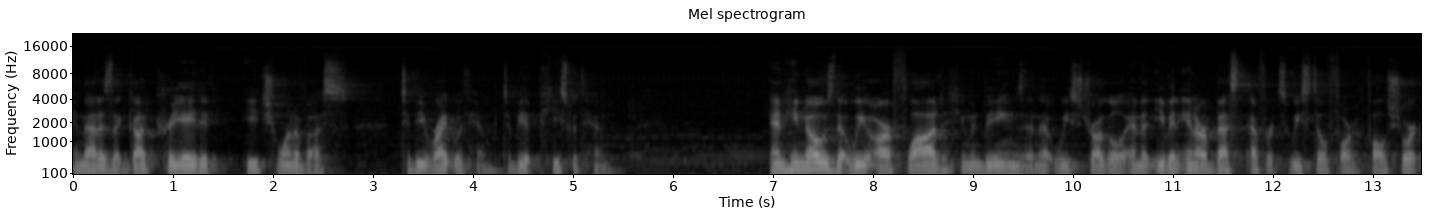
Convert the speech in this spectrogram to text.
And that is that God created each one of us to be right with him, to be at peace with him. And He knows that we are flawed human beings and that we struggle, and that even in our best efforts, we still fall, short.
